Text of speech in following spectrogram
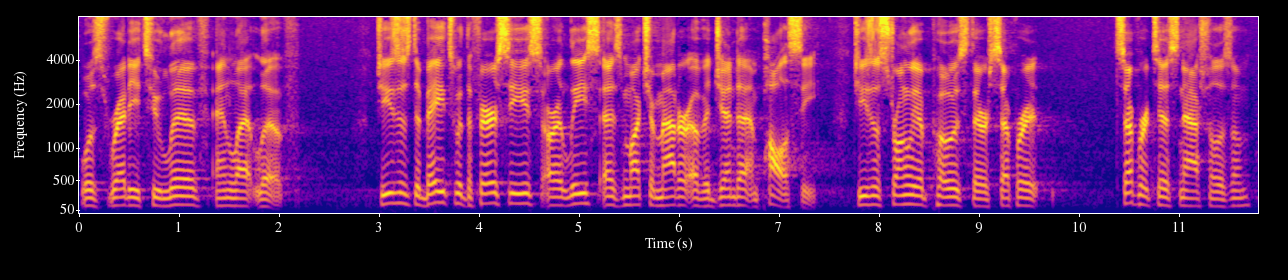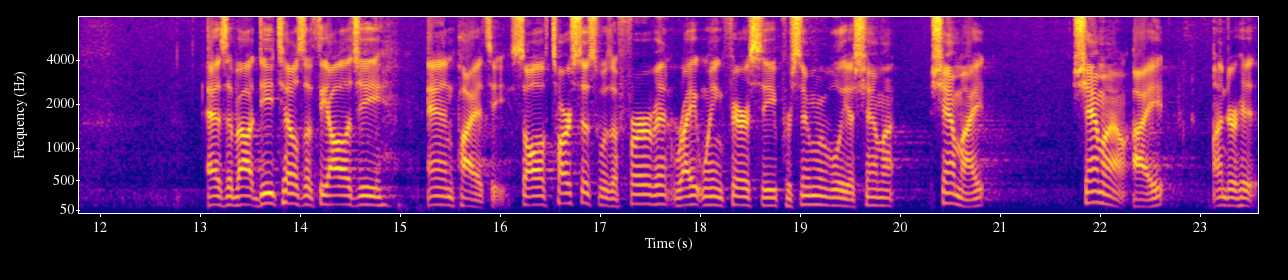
was ready to live and let live. Jesus' debates with the Pharisees are at least as much a matter of agenda and policy. Jesus strongly opposed their separate, separatist nationalism as about details of theology and piety. Saul of Tarsus was a fervent right wing Pharisee, presumably a Shammaite, Shammaite under his,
